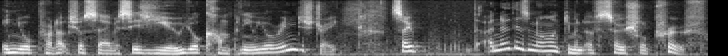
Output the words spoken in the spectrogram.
in your products, your services, you, your company, or your industry. So I know there's an argument of social proof,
